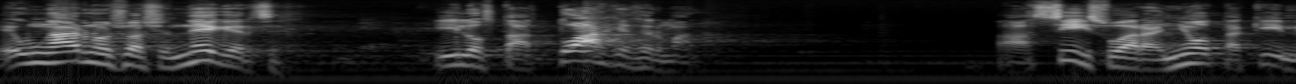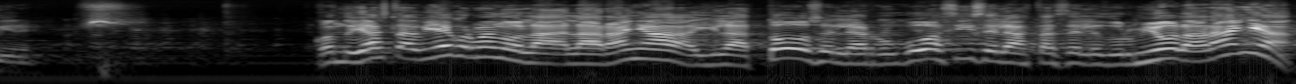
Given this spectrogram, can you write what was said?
Un Arnold Schwarzenegger. Y los tatuajes, hermano. Así, su arañota aquí, mire. Cuando ya está viejo, hermano, la, araña y la todo se le arrugó así, se le, hasta se le durmió la araña.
